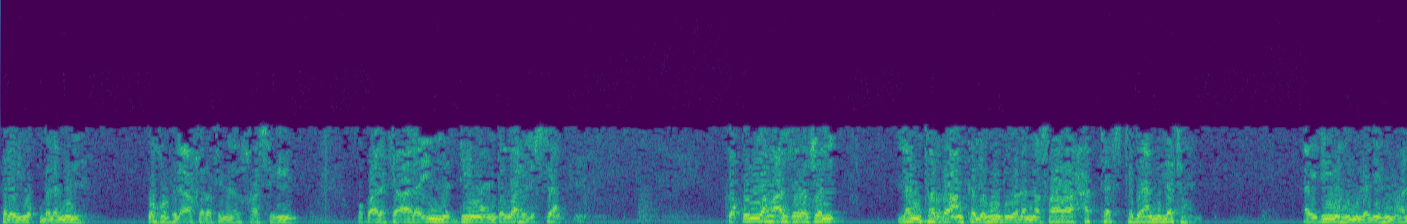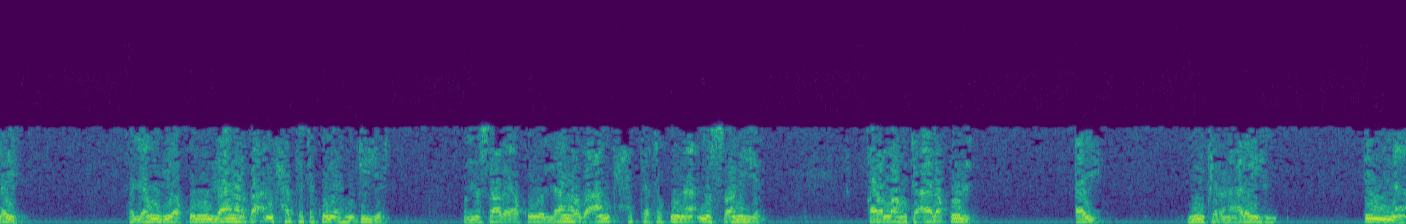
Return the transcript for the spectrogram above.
فلن يقبل منه وهو في الآخرة من الخاسرين. وقال تعالى إن الدين عند الله الإسلام. يقول الله عز وجل لن ترضى عنك اليهود ولا النصارى حتى تتبع ملتهم. أي دينهم الذي هم عليه. فاليهود يقولون لا نرضى عنك حتى تكون يهوديا. والنصارى يقولون لا نرضى عنك حتى تكون نصرانيا. قال الله تعالى قل أي منكرا عليهم إن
